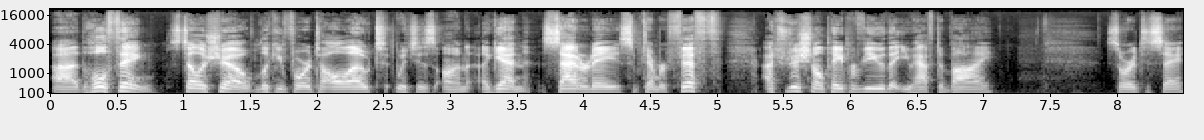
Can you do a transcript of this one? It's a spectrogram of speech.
Uh, the whole thing, stellar show. Looking forward to All Out, which is on again Saturday, September fifth, a traditional pay per view that you have to buy. Sorry to say,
